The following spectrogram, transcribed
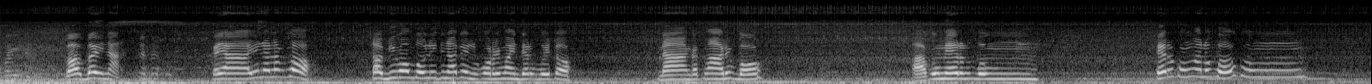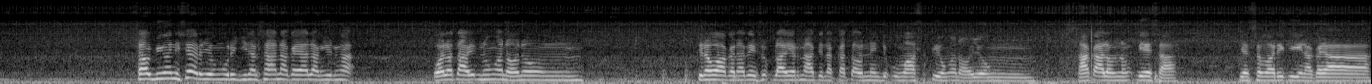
Okay na. Babay na. Kaya yun na lang po. Sabi ko po ulitin natin, for reminder po ito. Na hanggat maaari po, ah, kung meron pong pero kung ano po, kung sabi nga ni sir, yung original sana, kaya lang yun nga, wala tayo nung ano, nung tinawagan natin yung supplier natin, nagkataon na hindi pumasok yung ano, yung nakakaalam ng pyesa, yan sa Marikina, kaya,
